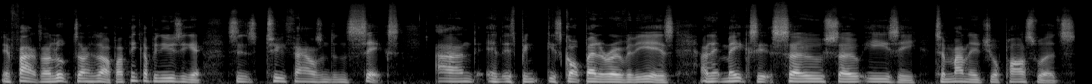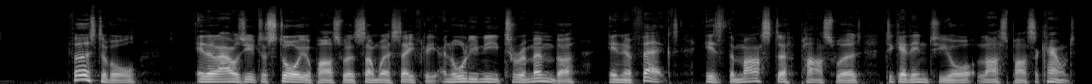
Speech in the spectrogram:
In fact, I looked it up. I think I've been using it since 2006 and it's been it's got better over the years and it makes it so so easy to manage your passwords. First of all, it allows you to store your password somewhere safely and all you need to remember in effect is the master password to get into your LastPass account.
